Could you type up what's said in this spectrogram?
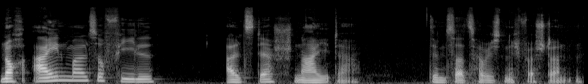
noch einmal so viel als der Schneider. Den Satz habe ich nicht verstanden.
